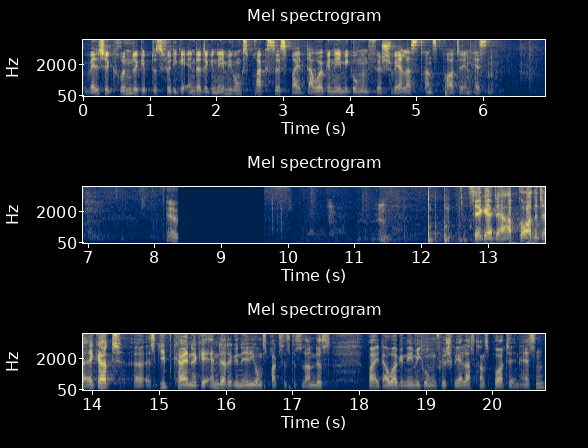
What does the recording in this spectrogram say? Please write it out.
welche Gründe gibt es für die geänderte Genehmigungspraxis bei Dauergenehmigungen für Schwerlasttransporte in Hessen? Sehr geehrter Herr Abg. Eckert, äh, es gibt keine geänderte Genehmigungspraxis des Landes bei Dauergenehmigungen für Schwerlasttransporte in Hessen.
